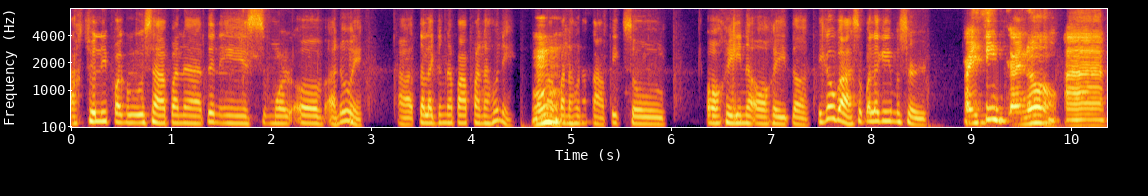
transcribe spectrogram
Actually, pag-uusapan natin is more of, ano eh, ah, talagang napapanahon eh. Mm. Napapanahon na topic. So, okay na okay to. Ikaw ba? Sa palagay mo, sir? I think, ano, ah,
